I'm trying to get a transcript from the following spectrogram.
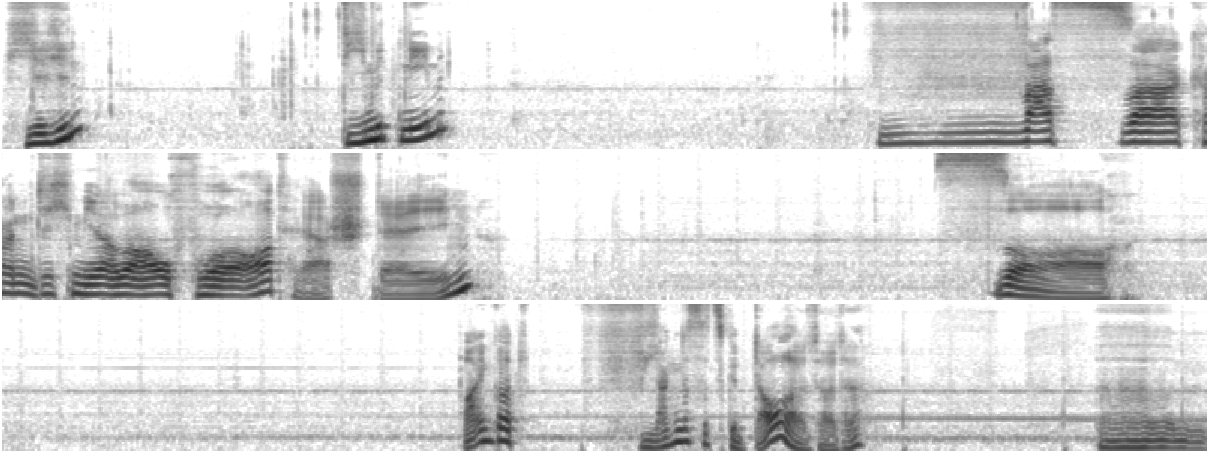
hierhin die mitnehmen. Wasser könnte ich mir aber auch vor Ort herstellen. So. Mein Gott, wie lange das jetzt gedauert hat, ähm,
